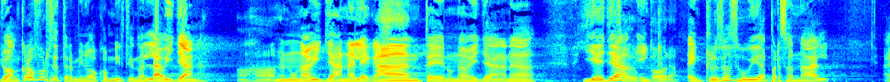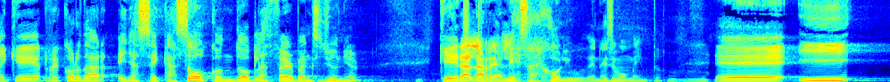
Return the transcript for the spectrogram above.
Joan Crawford se terminó convirtiendo en la villana Ajá. en una villana elegante, en una villana... Y ella, inc- incluso en su vida personal, hay que recordar, ella se casó con Douglas Fairbanks Jr., que era la realeza de Hollywood en ese momento. Eh, y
